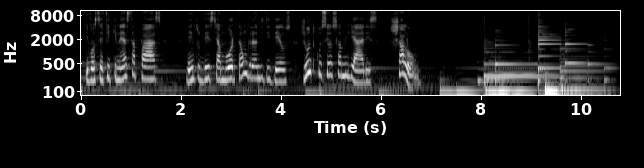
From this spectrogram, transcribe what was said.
Que você fique nesta paz, dentro desse amor tão grande de Deus, junto com seus familiares. Shalom.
